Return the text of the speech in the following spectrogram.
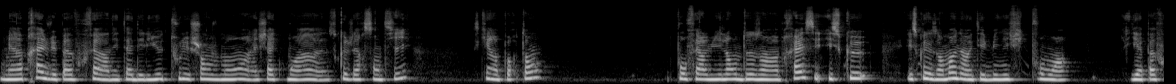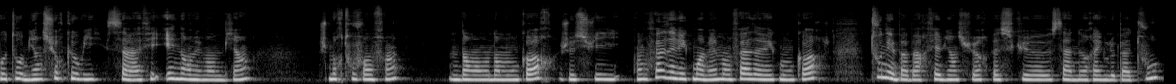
Mais après je vais pas vous faire un état des lieux de tous les changements à chaque mois, euh, ce que j'ai ressenti. Ce qui est important pour faire le bilan deux ans après, c'est est-ce que, est-ce que les hormones ont été bénéfiques pour moi? Il n'y a pas photo, bien sûr que oui, ça m'a fait énormément de bien. Je me retrouve enfin, dans, mon corps, je suis en phase avec moi-même, en phase avec mon corps. Tout n'est pas parfait bien sûr parce que ça ne règle pas tout.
